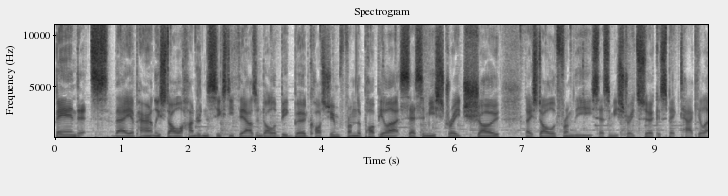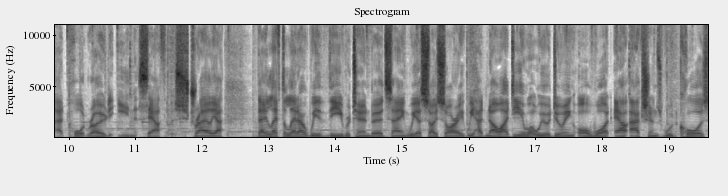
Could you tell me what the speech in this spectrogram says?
Bandits. They apparently stole a $160,000 Big Bird costume from the popular Sesame Street show. They stole it from the Sesame Street Circus Spectacular at Port Road in South Australia. They left a letter with the return bird saying, We are so sorry. We had no idea what we were doing or what our actions would cause.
